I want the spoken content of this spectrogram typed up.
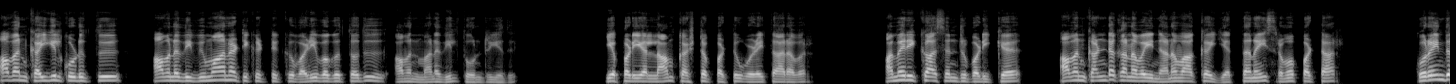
அவன் கையில் கொடுத்து அவனது விமான டிக்கெட்டுக்கு வழிவகுத்தது அவன் மனதில் தோன்றியது. எப்படியெல்லாம் கஷ்டப்பட்டு உழைத்தார் அவர்? அமெரிக்கா சென்று படிக்க அவன் கண்ட கனவை நனவாக்க எத்தனை சிரமப்பட்டார்? குறைந்த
